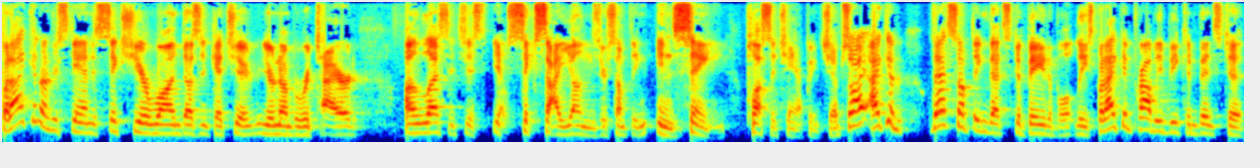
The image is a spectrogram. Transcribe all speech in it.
But I can understand a six-year run doesn't get you your number retired unless it's just you know six Cy Youngs or something insane plus a championship. So I, I could that's something that's debatable at least. But I could probably be convinced to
